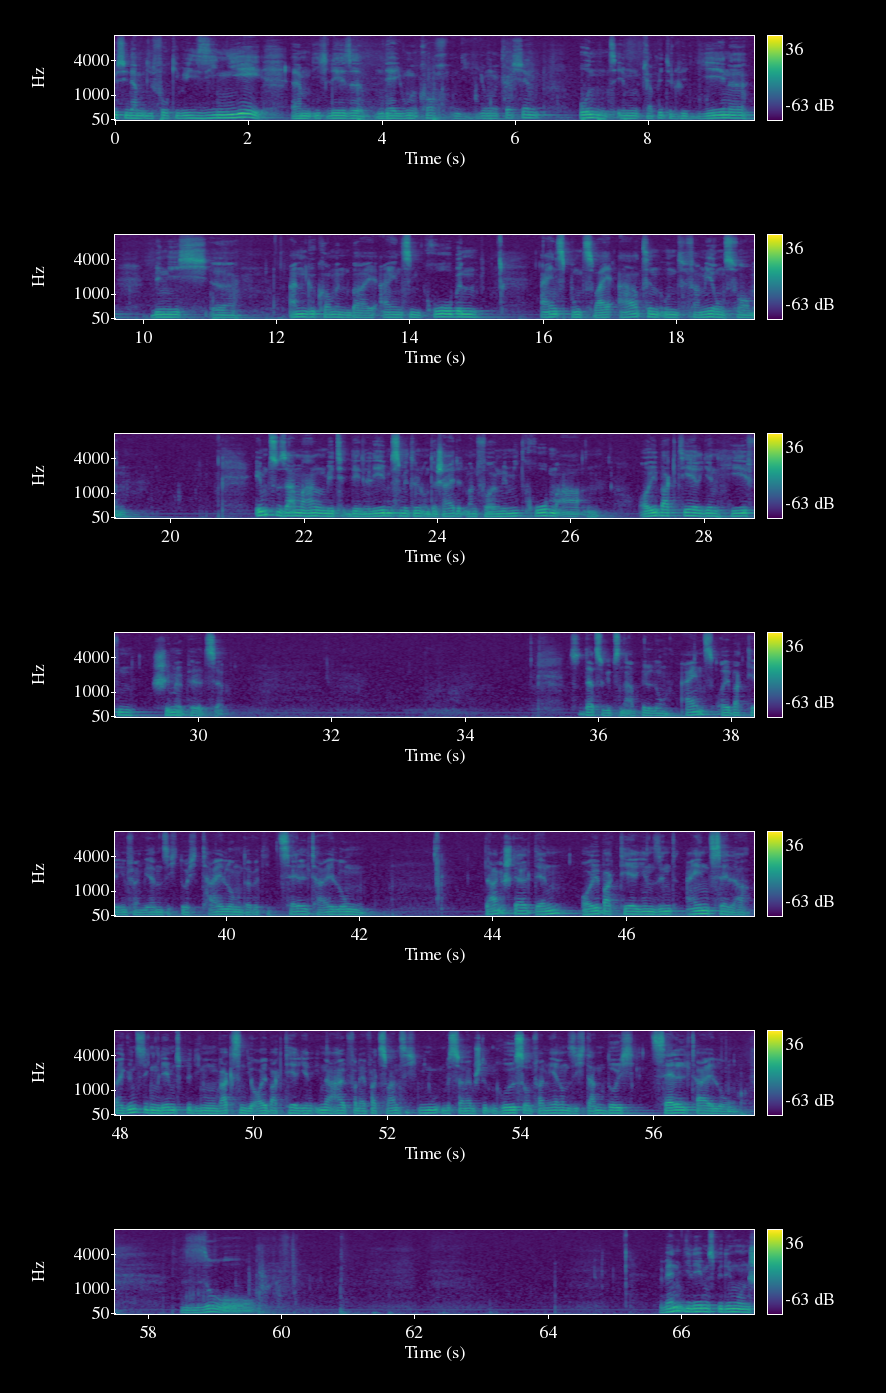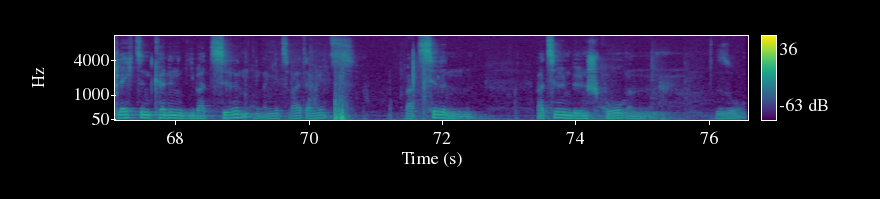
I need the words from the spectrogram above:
Monsieur, Dame, il faut que vous signiez. Ähm, ich lese Der junge Koch und die junge Köchin und im Kapitel Hygiene bin ich äh, angekommen bei 1 Mikroben, 1.2 Arten und Vermehrungsformen. Im Zusammenhang mit den Lebensmitteln unterscheidet man folgende Mikrobenarten. Eubakterien, Hefen, Schimmelpilze. So, dazu gibt es eine Abbildung 1. Eubakterien vermehren sich durch Teilung, da wird die Zellteilung dargestellt, denn Eubakterien sind Einzeller. Bei günstigen Lebensbedingungen wachsen die Eubakterien innerhalb von etwa 20 Minuten bis zu einer bestimmten Größe und vermehren sich dann durch Zellteilung. So. Wenn die Lebensbedingungen schlecht sind, können die Bazillen, und dann geht es weiter mit Bazillen, Bazillen bilden Sporen. So.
